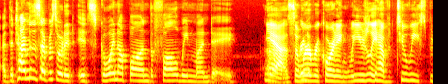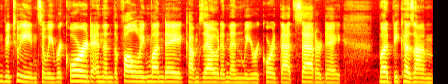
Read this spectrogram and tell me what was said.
At the time of this episode, it, it's going up on the following Monday. Yeah, Um, so we're no- recording. We usually have two weeks in between. So we record, and then the following Monday it comes out, and then we record that Saturday. But because I'm,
